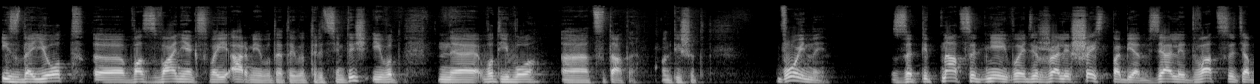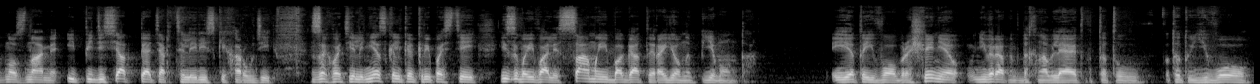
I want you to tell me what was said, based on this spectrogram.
издает э, воззвание к своей армии, вот этой вот 37 тысяч. И вот, э, вот его э, цитата. Он пишет. «Войны, за 15 дней вы одержали 6 побед, взяли 21 знамя и 55 артиллерийских орудий, захватили несколько крепостей и завоевали самые богатые районы Пьемонта. И это его обращение невероятно вдохновляет вот эту, вот эту его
